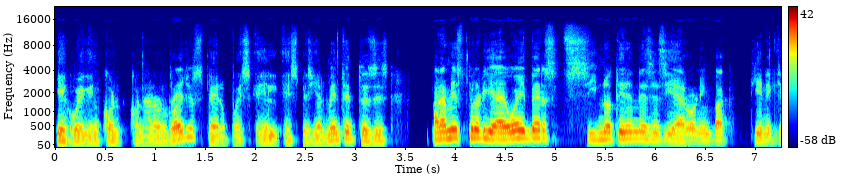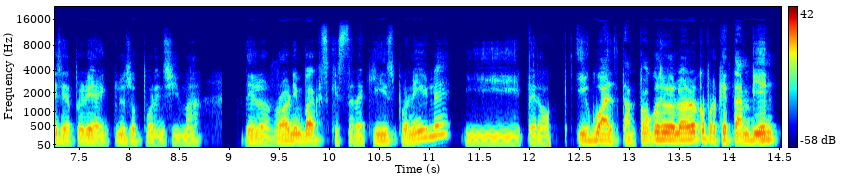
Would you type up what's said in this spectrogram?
que jueguen con, con Aaron Rodgers, pero pues él especialmente. Entonces, para mí es prioridad de waivers. Si no tienen necesidad de running back, tiene que ser prioridad incluso por encima de los running backs que están aquí disponibles, y, pero igual, tampoco se vuelve loco porque también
